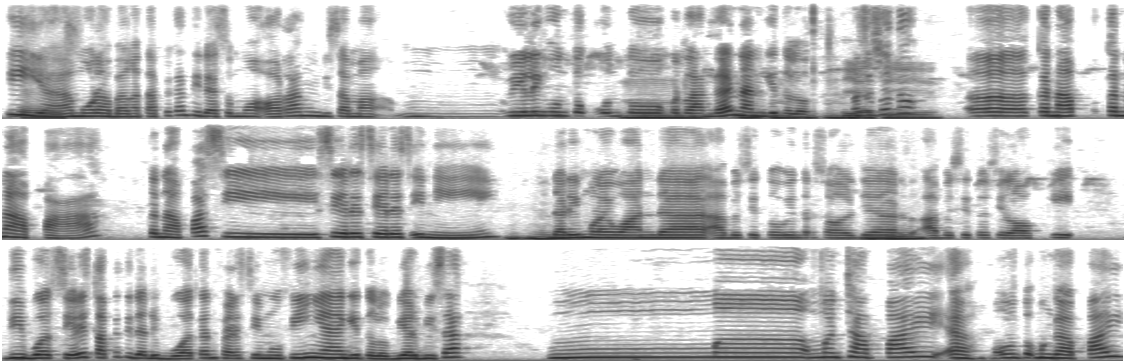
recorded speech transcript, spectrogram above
Iya, Yes. murah banget. Tapi kan tidak semua orang bisa ma- mm, willing untuk untuk Hmm, berlangganan gitu loh. Iya Maksud gua sih. tuh, Eh, kenapa kenapa kenapa si series-series ini Mhm. dari mulai Wanda, abis itu Winter Soldier, Hmm. abis itu si Loki dibuat series tapi tidak dibuatkan versi movie-nya gitu loh, biar bisa me- mencapai eh untuk menggapai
